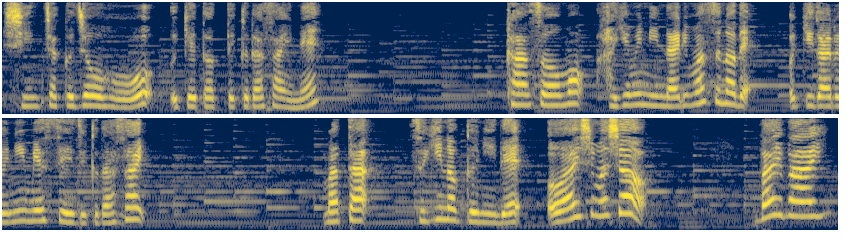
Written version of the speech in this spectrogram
新着情報を受け取ってくださいね。感想も励みになりますので、お気軽にメッセージください。また、次の国でお会いしましょうバイバイ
